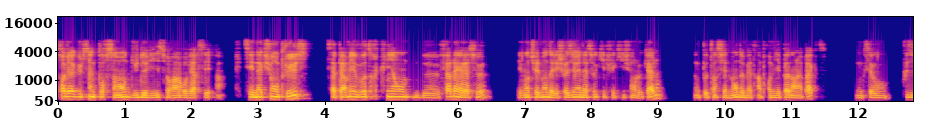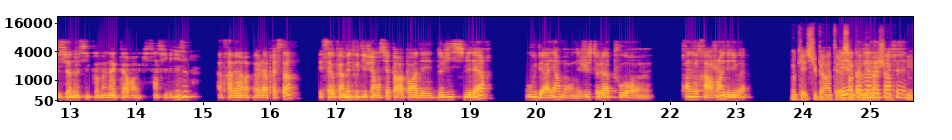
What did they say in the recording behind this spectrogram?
3,5% du devis sera reversé à. C'est une action en plus ça permet votre client de faire la RSE, éventuellement d'aller choisir une asso qui le fait kiffer en local, donc potentiellement de mettre un premier pas dans l'impact. Donc ça vous positionne aussi comme un acteur qui sensibilise à travers euh, la presta, et ça vous permet de vous différencier par rapport à des devis similaires où derrière, bah, on est juste là pour euh, prendre votre argent et délivrer. Ok, super intéressant. il n'y a pas besoin d'être parfait. Hmm.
